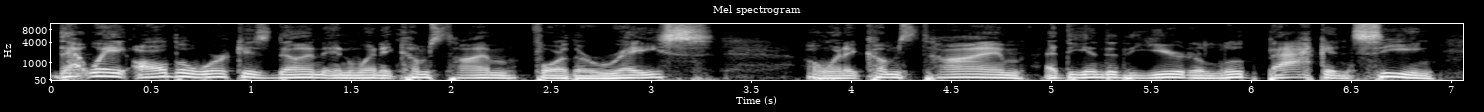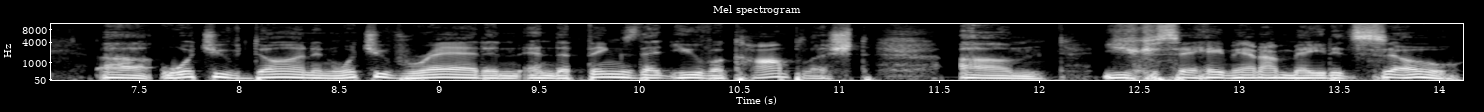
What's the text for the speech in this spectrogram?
that way all the work is done. And when it comes time for the race, when it comes time at the end of the year to look back and seeing uh, what you've done and what you've read and, and the things that you've accomplished, um, you can say, hey, man, I made it so.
